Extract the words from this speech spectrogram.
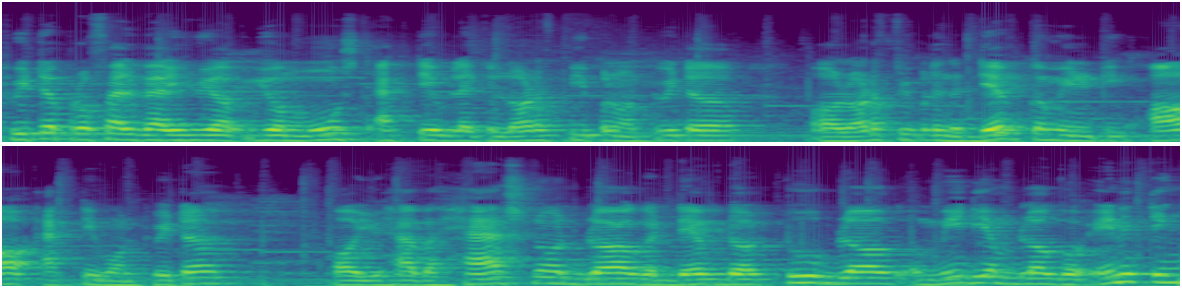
twitter profile where you are you're most active like a lot of people on twitter or a lot of people in the dev community are active on twitter or you have a hashnode blog a dev.to blog a medium blog or anything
